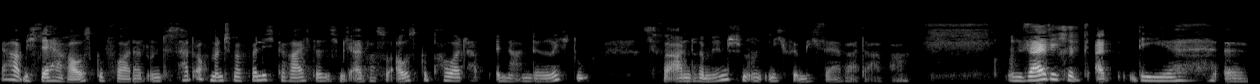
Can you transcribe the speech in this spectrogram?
ja, habe mich sehr herausgefordert. Und es hat auch manchmal völlig gereicht, dass ich mich einfach so ausgepowert habe in eine andere Richtung, für andere Menschen und nicht für mich selber da war. Und seit ich jetzt die, äh,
